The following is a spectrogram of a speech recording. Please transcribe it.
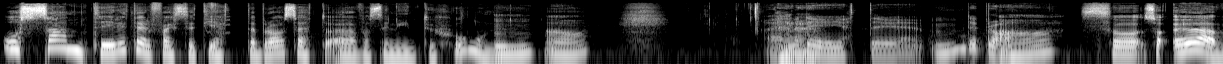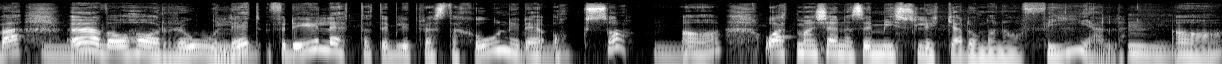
Och samtidigt är det faktiskt ett jättebra sätt att öva sin intuition. Mm. Ja. Nej, men det är jätte... Mm, det är bra. Ja. Så, så öva, Mm. öva och ha roligt. För det är ju lätt att det blir prestation i det Mm. också. Ja. Och att man känner sig misslyckad om man har fel. Mm. Ja.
